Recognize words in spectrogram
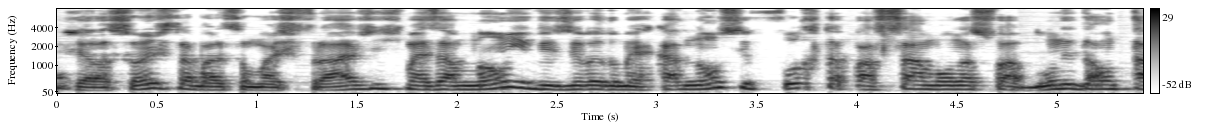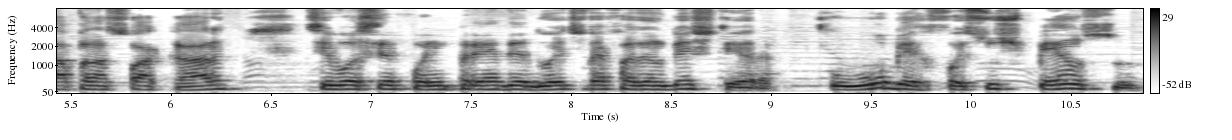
as relações de trabalho são mais frágeis, mas a mão invisível do mercado não se furta a passar a mão na sua bunda e dar um tapa na sua cara se você for empreendedor e estiver fazendo besteira. O Uber foi suspenso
